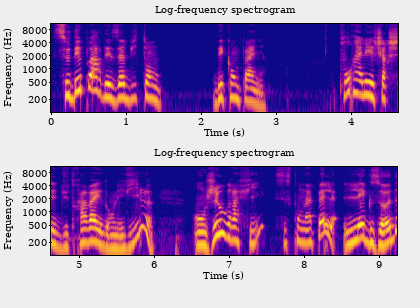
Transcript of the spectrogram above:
Ce départ des habitants des campagnes pour aller chercher du travail dans les villes, en géographie, c'est ce qu'on appelle l'exode.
